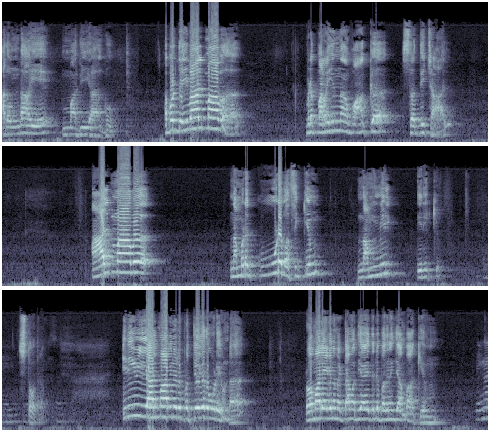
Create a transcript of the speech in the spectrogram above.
അതുണ്ടായേ മതിയാകൂ. അപ്പോൾ ദൈവാത്മാവ് ഇവിടെ പറയുന്ന വാക്ക് ശ്രദ്ധിച്ചാൽ ആത്മാവ് നമ്മുടെ കൂടെ വസിക്കും നമ്മിൽ ഇരിക്കും. സ്തോത്രം. ഇനിയും ഈ ആത്മാവിനൊരു പ്രത്യേകത കൂടെയുണ്ട്. റോമാലേഖനം എട്ടാം അധ്യായത്തിന്റെ പതിനഞ്ചാം വാക്യം. നിങ്ങൾ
